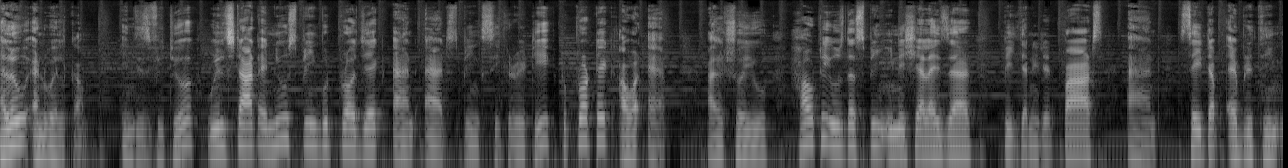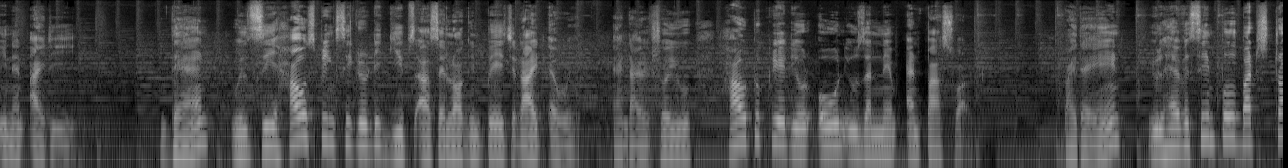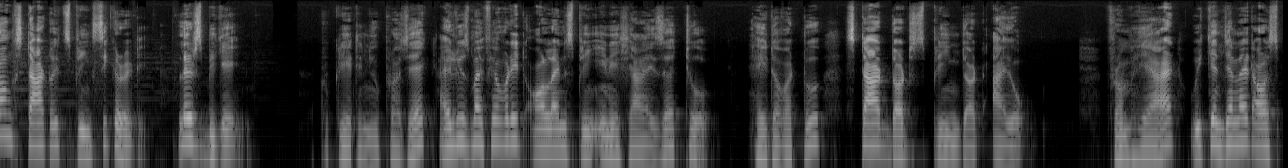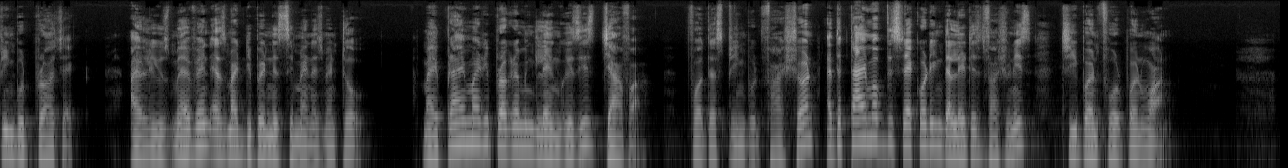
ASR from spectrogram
Hello and welcome. In this video, we'll start a new Spring Boot project and add Spring security to protect our app. I'll show you how to use the Spring Initializr, pick the needed parts and set up everything in an IDE. Then we'll see how Spring Security gives us a login page right away and I will show you how to create your own username and password. By the end, you'll have a simple but strong start with Spring Security. Let's begin. To create a new project, I'll use my favorite online Spring Initializr tool. Head over to start.spring.io. From here, we can generate our Spring Boot project. I will use Maven as my dependency management tool. My primary programming language is Java. For the Spring Boot version, at the time of this recording, the latest version is 3.4.1.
